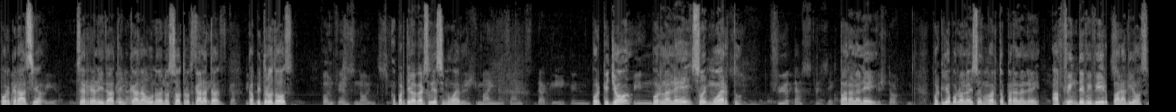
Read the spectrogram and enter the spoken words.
por gracia. Ser realidad en cada uno de nosotros. Gálatas capítulo 2, Von Vers 19. a partir del verso 19. Ich meinerseits dagegen Porque yo, por la ley, soy muerto para la ley. Porque yo por la ley soy muerto para la ley, a fin de vivir para Dios.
